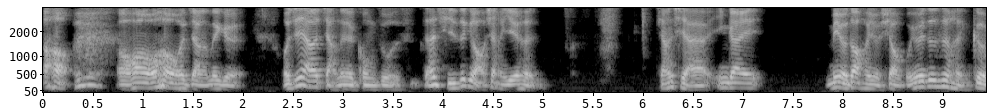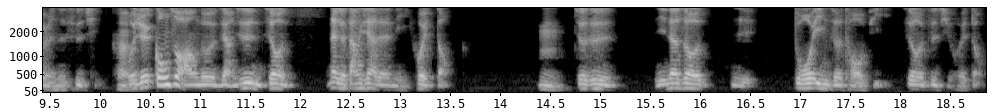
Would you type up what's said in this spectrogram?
哦哦，换我换我讲那个，我接下来要讲那个工作的事，但其实这个好像也很讲起来应该没有到很有效果，因为这是很个人的事情。嗯、我觉得工作好像都是这样，就是你只有那个当下的你会懂，嗯，就是你那时候你多硬着头皮，只有自己会懂。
